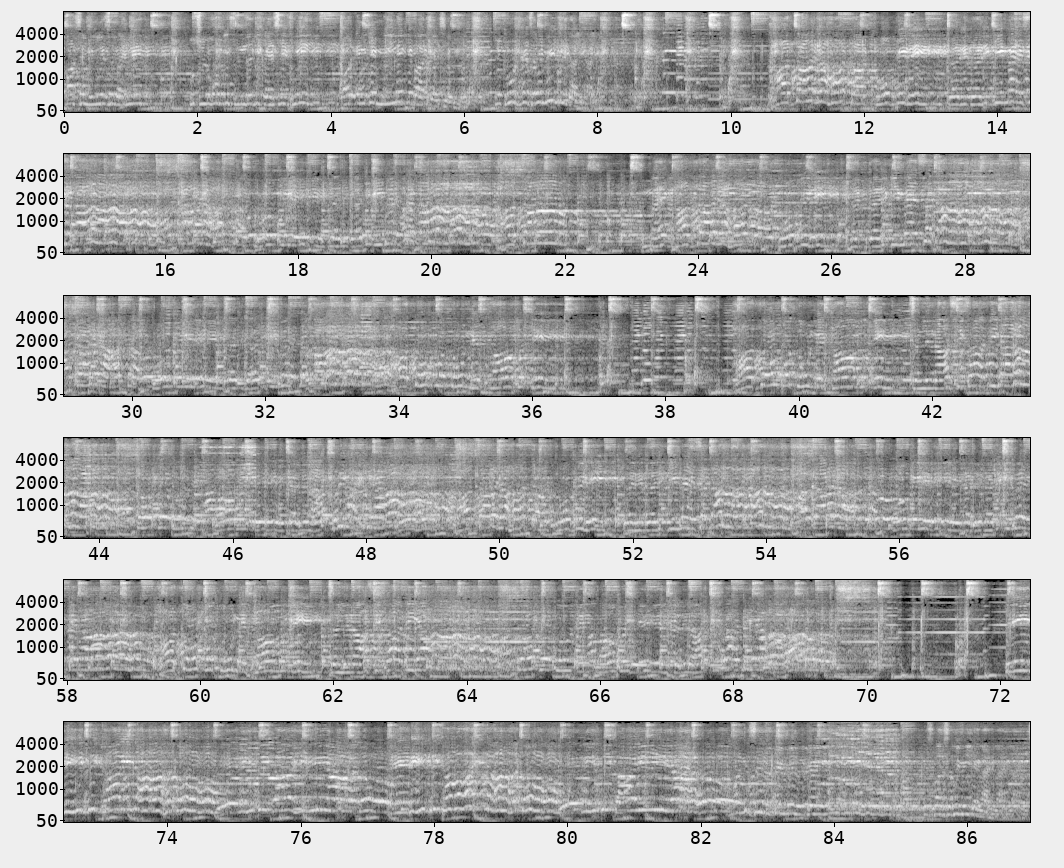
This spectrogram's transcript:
بابا سے ملنے سے پہلے کچھ لوگوں کی زندگی کیسی تھی اور ان کے ملنے کے بعد کیسے ہوئی؟ جو دور ہے زمین مل نکالی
